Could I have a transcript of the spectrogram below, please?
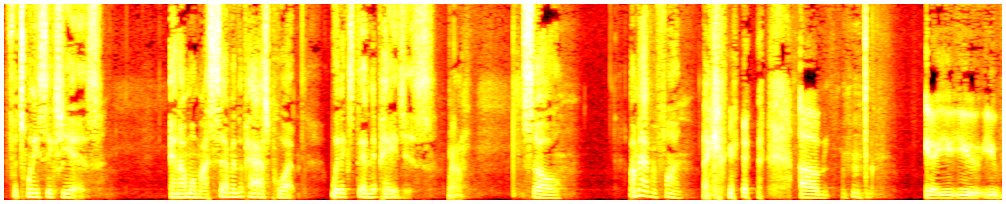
for 26 years, and I'm on my seventh passport with extended pages. Wow. So I'm having fun. Um, you know, you, you, you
